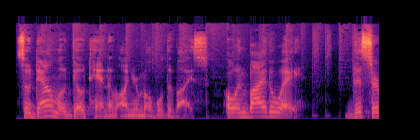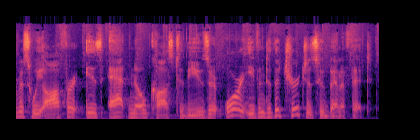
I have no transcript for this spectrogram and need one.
So download Go Tandem on your mobile device. Oh, and by the way, this service we offer is at no cost to the user or even to the churches who benefit,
